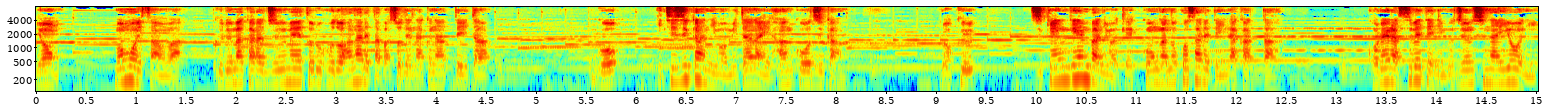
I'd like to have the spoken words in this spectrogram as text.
4、桃井さんは車から10メートルほど離れた場所で亡くなっていた。5、1時間にも満たない犯行時間。6、事件現場には血痕が残されていなかった。これらすべてに矛盾しないように、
